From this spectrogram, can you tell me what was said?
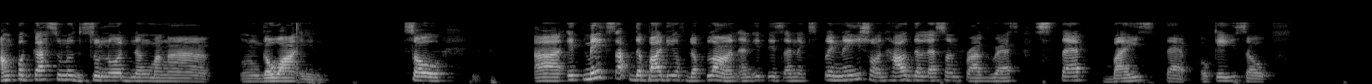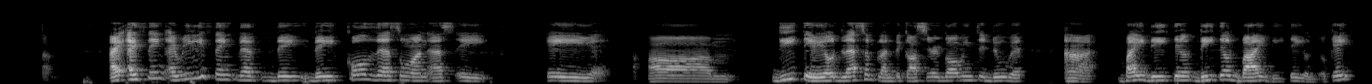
ang pagkasunod-sunod ng mga um, gawain. So uh, it makes up the body of the plan and it is an explanation how the lesson progress step by step. Okay, so I, I think I really think that they they call this one as a a um detailed lesson plan because you're going to do it uh by detail detailed by detailed okay?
